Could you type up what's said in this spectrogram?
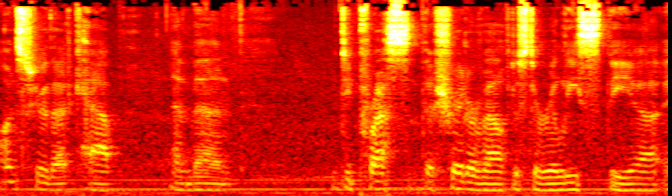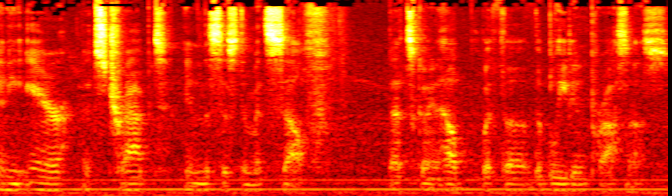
unscrew that cap, and then depress the Schrader valve just to release the uh, any air that's trapped in the system itself that's going to help with the, the bleeding process.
